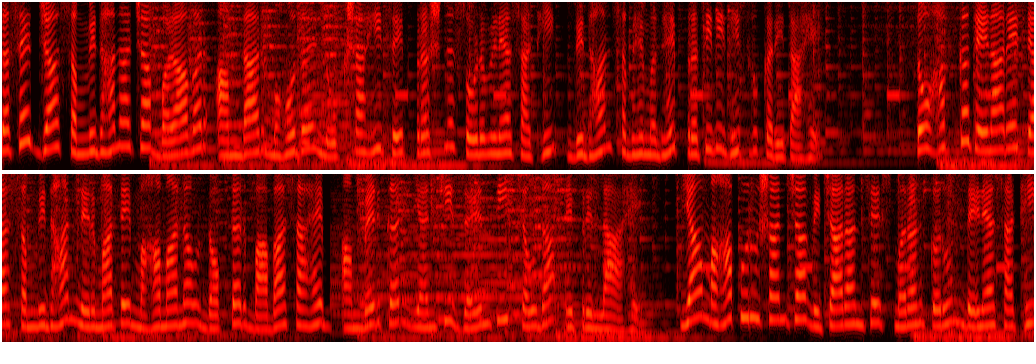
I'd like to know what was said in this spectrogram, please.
तसेच ज्या संविधानाच्या बळावर आमदार महोदय लोकशाहीचे प्रश्न सोडविण्यासाठी विधानसभेमध्ये प्रतिनिधित्व करीत आहे. तो हक्क देणारे त्या संविधान निर्माते महामानव डॉक्टर बाबासाहेब आंबेडकर यांची जयंती चौदा एप्रिलला आहे. या महापुरुषांच्या विचारांचे स्मरण करून देण्यासाठी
